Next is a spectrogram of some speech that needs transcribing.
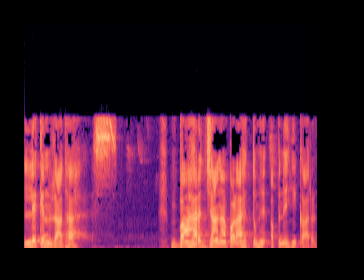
लेकिन राधा, बाहर जाना पड़ा है तुम्हें अपने ही कारण।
